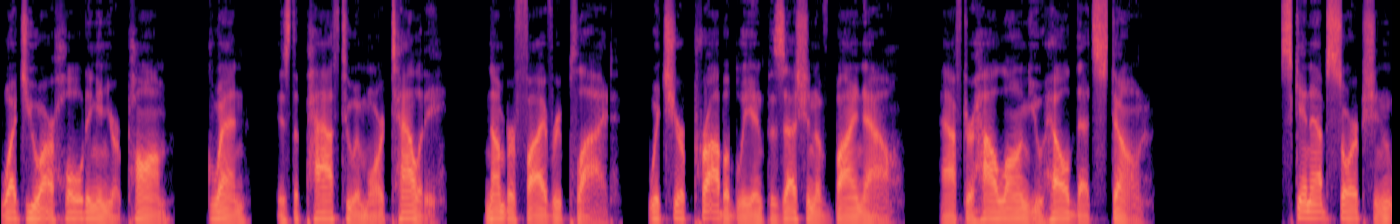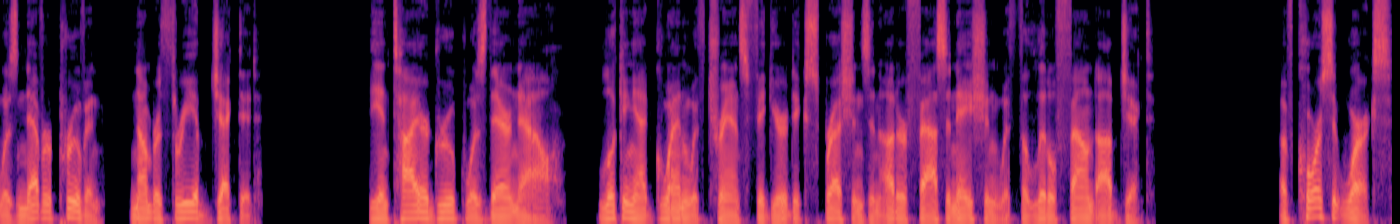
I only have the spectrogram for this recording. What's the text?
What you are holding in your palm, Gwen, is the path to immortality, number 5 replied, which you're probably in possession of by now, after how long you held that stone. Skin absorption was never proven, number 3 objected. The entire group was there now, looking at Gwen with transfigured expressions and utter fascination with the little found object. Of course it works,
